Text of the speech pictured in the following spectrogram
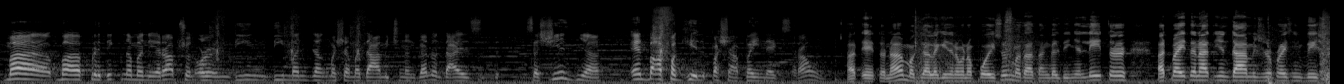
ma ma-predict naman ni Eruption or hindi, hindi man lang ma siya ma-damage ng ganun dahil sa, sa shield niya and baka pag-heal pa siya by next round. At eto na, maglalagay na naman ng poison, matatanggal din yan later. At makita natin yung damage ng Price Invasion,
